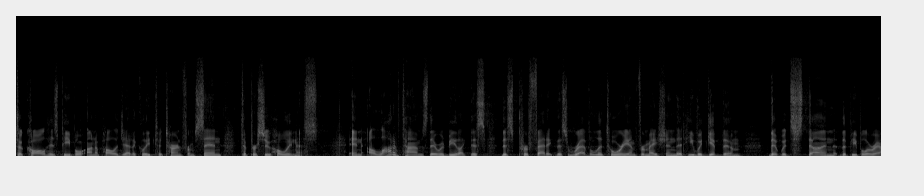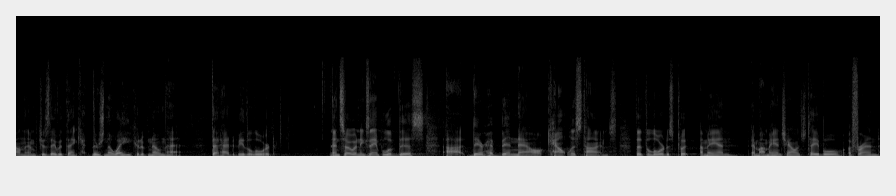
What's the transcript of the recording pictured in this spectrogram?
to call his people unapologetically to turn from sin to pursue holiness. And a lot of times there would be like this, this prophetic, this revelatory information that he would give them that would stun the people around them because they would think, there's no way he could have known that. That had to be the Lord. And so, an example of this, uh, there have been now countless times that the Lord has put a man at my man challenge table, a friend,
